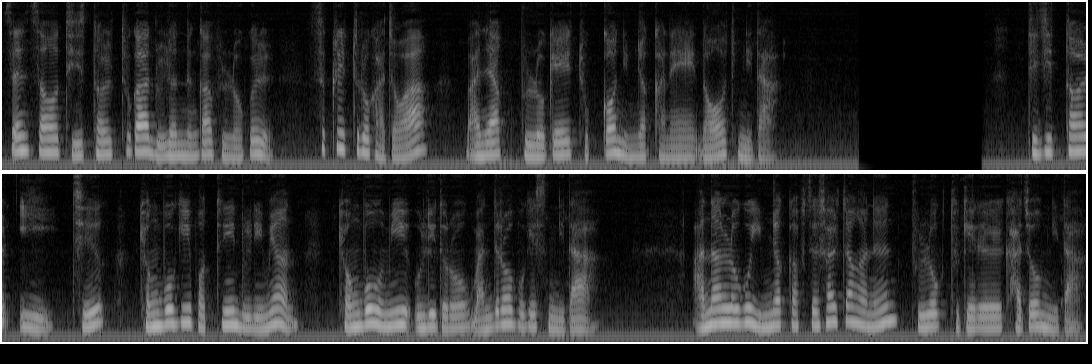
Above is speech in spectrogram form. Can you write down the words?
센서 디지털 2가 눌렸는가 블록을 스크립트로 가져와 만약 블록의 조건 입력칸에 넣어줍니다. 디지털 2, 즉 경보기 버튼이 눌리면 경보음이 울리도록 만들어 보겠습니다. 아날로그 입력값을 설정하는 블록 두 개를 가져옵니다.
